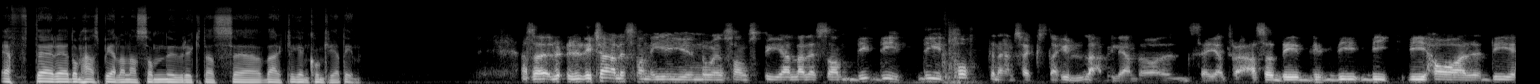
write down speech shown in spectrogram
efter eh, de här spelarna som nu ryktas eh, verkligen konkret in? Alltså, Richarlison är ju nog en sån spelare som... Det, det, det är ju Tottenhams högsta hylla, vill jag ändå säga. Tror jag. Alltså, det, det, vi, vi, vi har, det,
